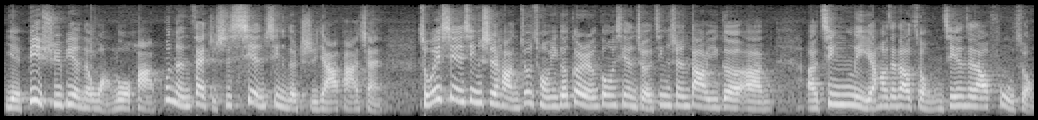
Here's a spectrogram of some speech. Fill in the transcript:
也必须变得网络化，不能再只是线性的职涯发展。所谓线性是哈，你就从一个个人贡献者晋升到一个啊啊经理，然后再到总监，再到副总。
